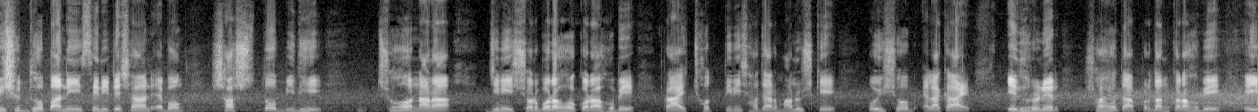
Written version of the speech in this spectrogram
বিশুদ্ধ পানি, স্যানিটেশন এবং স্বাস্থ্যবিধি সহ নানা জিনিস সরবরাহ করা হবে। প্রায় ছত্রিশ হাজার মানুষকে ওইসব এলাকায় এ ধরনের সহায়তা প্রদান করা হবে এই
